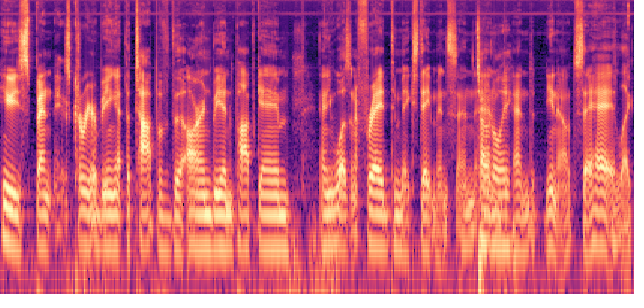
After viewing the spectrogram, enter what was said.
he spent his career being at the top of the R and B and pop game, and he wasn't afraid to make statements and Totally. and, and you know say hey like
